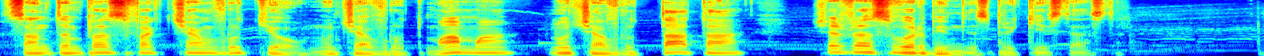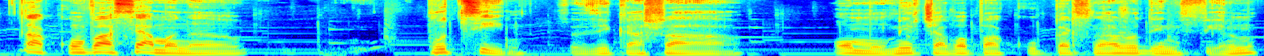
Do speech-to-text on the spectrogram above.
S-a întâmplat să fac ce am vrut eu, nu ce a vrut mama, nu ce a vrut tata și aș vrea să vorbim despre chestia asta. Da, cumva seamănă puțin, să zic așa, omul Mircea Văpa cu personajul din film.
